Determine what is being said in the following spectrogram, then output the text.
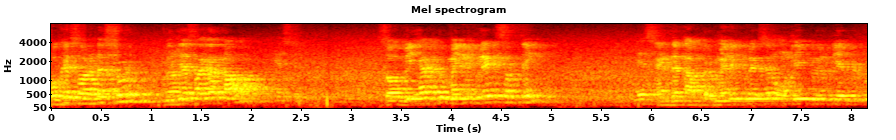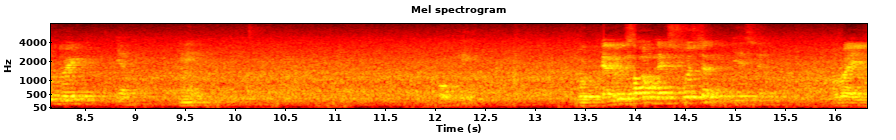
Okay, so understood? Vidyasagar now? Yes, sir. So we have to manipulate something Yes, sir. and then after manipulation only we will be able to do it. Yeah. Hmm. Okay. Good. Can we solve next question? Yes, sir. Right.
